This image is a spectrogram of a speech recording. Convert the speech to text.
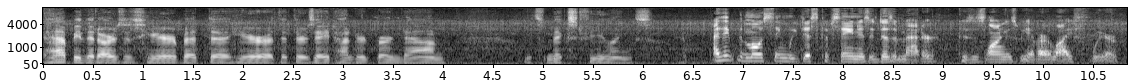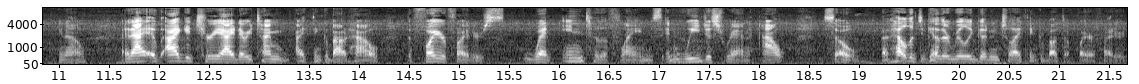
happy that ours is here, but uh, here that there's 800 burned down, it's mixed feelings. I think the most thing we just kept saying is it doesn't matter because as long as we have our life, we're, you know, and I, I get teary eyed every time I think about how the firefighters went into the flames and we just ran out. So I've held it together really good until I think about the firefighters.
